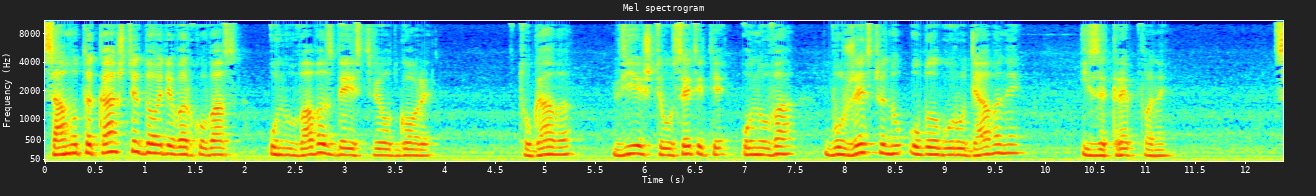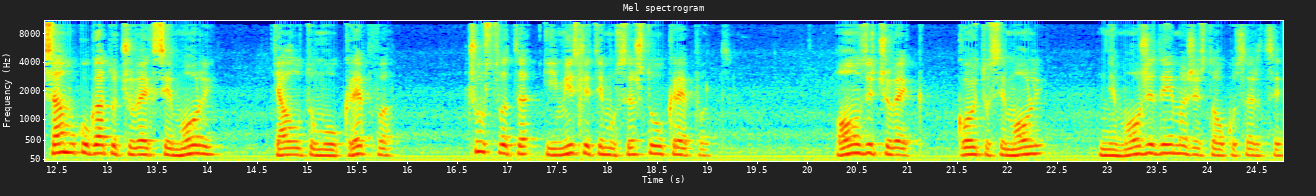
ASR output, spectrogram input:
Само така ще дойде върху вас онова въздействие отгоре. Тогава вие ще усетите онова божествено облагородяване и закрепване. Само когато човек се моли, тялото му укрепва, чувствата и мислите му също укрепват. Онзи човек, който се моли, не може да има жестоко сърце.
